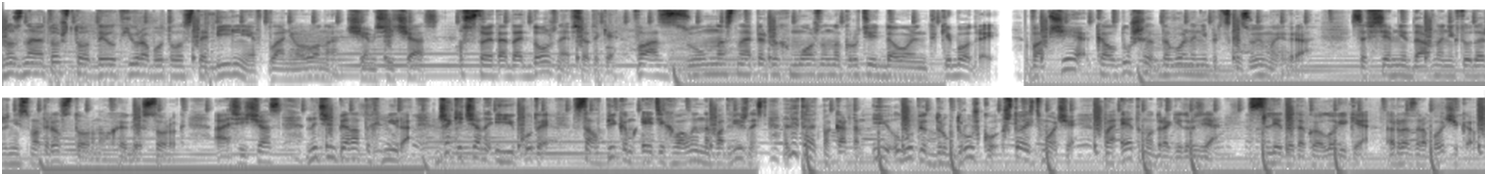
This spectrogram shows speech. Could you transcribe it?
Но знаю то, что DLQ работала стабильнее в плане урона, чем сейчас. Стоит отдать должное все-таки. Фазум на снайперках можно накрутить довольно-таки бодрый. Вообще, колдуша довольно непредсказуемая игра. Совсем недавно никто даже не смотрел в сторону ХГ-40, а сейчас на чемпионатах мира Джеки Чана и Якуты стал пиком этих волын на подвижность, летают по картам и лупят друг дружку, что есть мочи. Поэтому, дорогие друзья, следуя такой логике разработчиков,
